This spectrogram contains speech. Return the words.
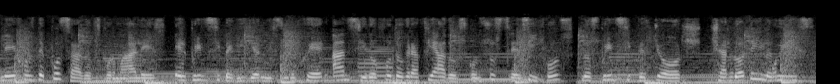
Lejos de posados formales, el príncipe Guillermo y su mujer han sido fotografiados con sus tres hijos, los príncipes George, Charlotte y Louis,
